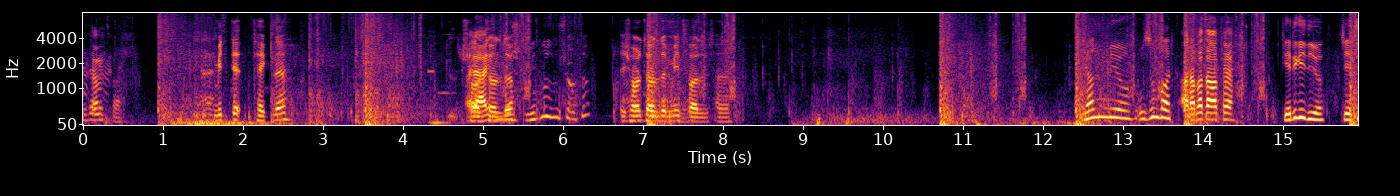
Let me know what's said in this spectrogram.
bir de Tamam. mid var. De tekle. Short Helal. öldü. Buldunuz mu şortu? E, short öldü. Mid vardı bir tane. Yanmıyor. Uzun var. Araba da AP. Geri gidiyor. CT.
